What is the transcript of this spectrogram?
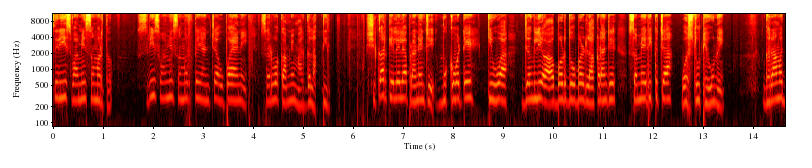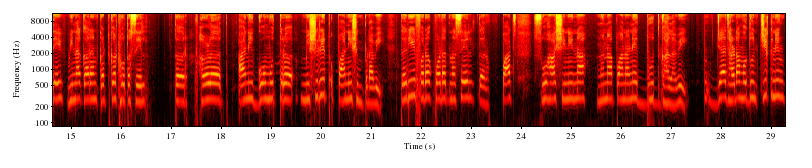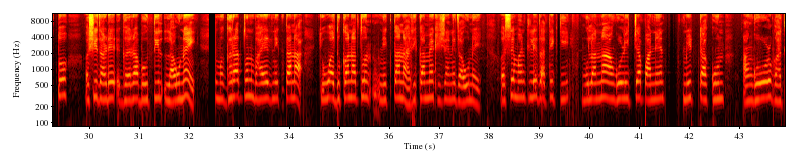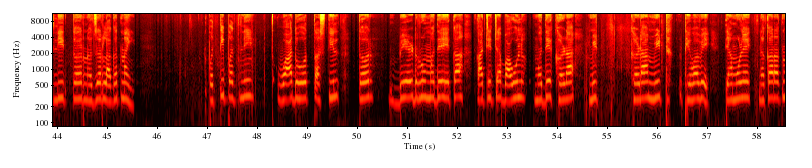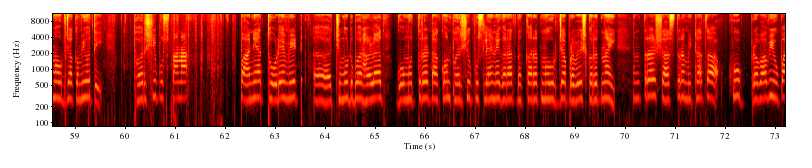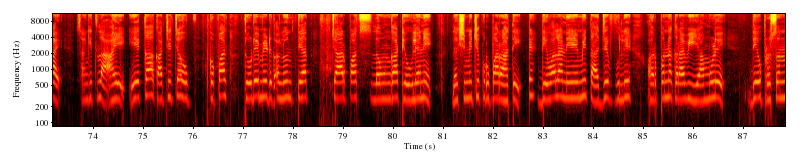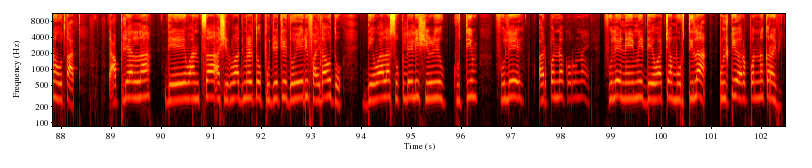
श्री स्वामी समर्थ. श्री स्वामी समर्थ यांच्या उपायाने सर्व कामे मार्ग लागतील. शिकार केलेल्या प्राण्यांचे मुखवटे किंवा जंगली अबडदोबड लाकडांचे समेरिकच्या वस्तू ठेवू नये. घरामध्ये विनाकारण कटकट होत असेल तर हळद आणि गोमूत्र मिश्रित पाणी शिंपडावे. तरी फरक पडत नसेल तर पाच सुहासिनींना मनापानाने दूध घालावे. ज्या झाडामधून चीक निघतो अशी झाडे घराभोवती लावू नये. मग घरातून बाहेर निघताना किंवा दुकानातून निघताना रिकाम्या खिशाने जाऊ नये. असे म्हटले जाते की मुलांना आंघोळीच्या पाण्यात मीठ टाकून आंघोळ घातली तर नजर लागत नाही. पती पत्नी वाद होत असतील तर बेडरूममध्ये एका काचेच्या बाऊलमध्ये खडा मीठ खडा मीठ ठेवावे. त्यामुळे नकारात्मक ऊर्जा कमी होते. फरशी पुसताना पाण्यात थोडे मीठ चिमूटभर हळद गोमूत्र टाकून फरशी पुसल्याने घरात नकारात्मक ऊर्जा प्रवेश करत नाही. तंत्रशास्त्र मिठाचा खूप प्रभावी उपाय सांगितला आहे. एका काचेच्या उप- कपात थोडे मीठ घालून त्यात चार पाच लवंगा ठेवल्याने लक्ष्मीची कृपा राहते. देवाला नेहमी ताजे फुले अर्पण करावी. यामुळे देव प्रसन्न होतात. आपल्याला देवांचा आशीर्वाद मिळतो पूजेचे दुहेरी फायदा होतो. देवाला सुकलेली शिळी कृत्रिम फुले अर्पण करू नये. फुले नेहमी देवाच्या मूर्तीला उलटी अर्पण करावी.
